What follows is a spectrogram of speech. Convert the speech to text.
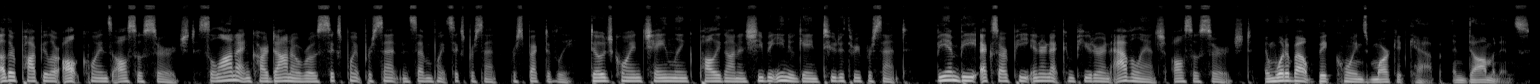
other popular altcoins also surged. Solana and Cardano rose 6% and 7.6%, respectively. Dogecoin, Chainlink, Polygon, and Shiba Inu gained 2 to 3%. BNB, XRP, Internet Computer, and Avalanche also surged. And what about Bitcoin's market cap and dominance?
